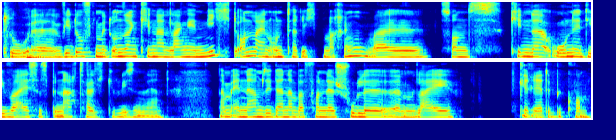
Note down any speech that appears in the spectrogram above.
Du, ja. Äh, wir durften mit unseren Kindern lange nicht Online-Unterricht machen, weil sonst Kinder ohne Devices benachteiligt gewesen wären. Am Ende haben sie dann aber von der Schule ähm, Leih Geräte bekommen.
